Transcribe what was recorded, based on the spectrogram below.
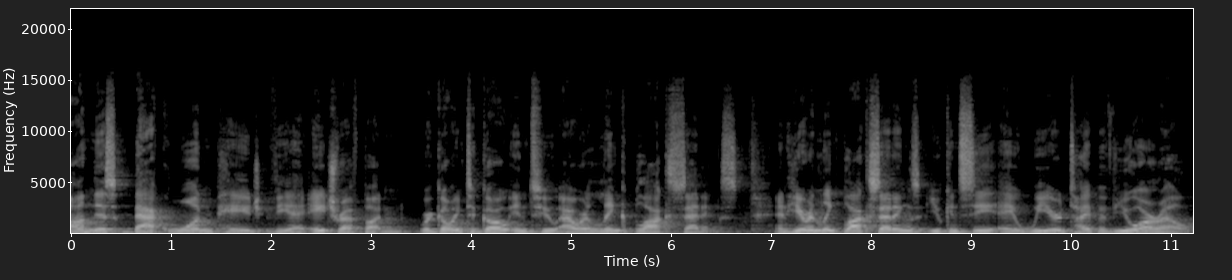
On this back one page via href button, we're going to go into our link block settings. And here in link block settings, you can see a weird type of URL.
